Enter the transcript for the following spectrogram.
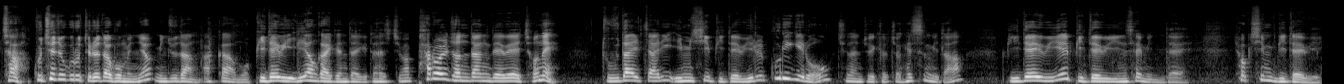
자, 구체적으로 들여다보면요. 민주당 아까 뭐 비대위 1년 가야 된다 얘기도 하셨지만 8월 전당대회 전에 두 달짜리 임시 비대위를 꾸리기로 지난주에 결정했습니다. 비대위의 비대위인 셈인데 혁신 비대위,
